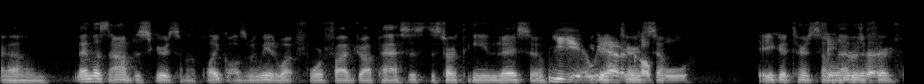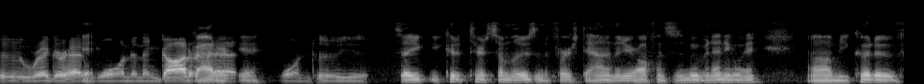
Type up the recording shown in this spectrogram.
Um, and listen, I don't disagree with some of the play calls. I mean, we had, what, four or five drop passes to start the game today. So Yeah, we had a turn some- couple. Yeah, you could turn some of them Sanders in the had first. two, Reagor had Yeah. one, and then Goedert, Goedert, had yeah. one too. Yeah. So you, you could have turned some of those into first down, and then your offense is moving anyway. Um, you could have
